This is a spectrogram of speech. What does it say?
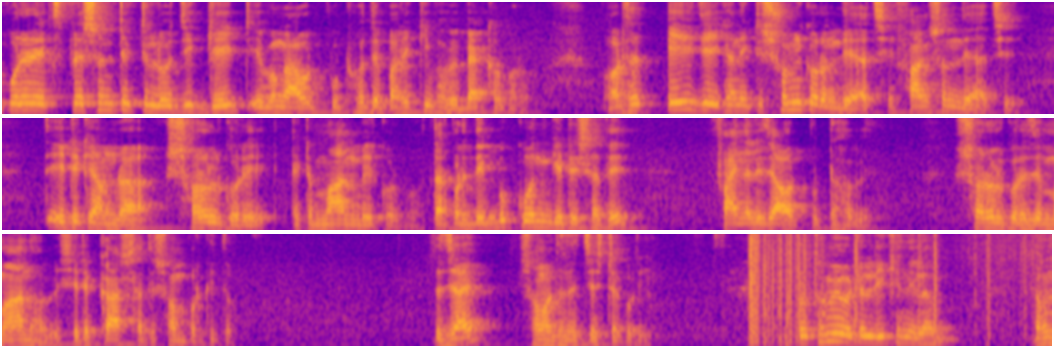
উপরের এক্সপ্রেশনটি একটি লজিক গেট এবং আউটপুট হতে পারে। কীভাবে? ব্যাখ্যা করো। অর্থাৎ এই যে এখানে একটি সমীকরণ দেওয়া আছে ফাংশন দেওয়া আছে, তো এটাকে আমরা সরল করে একটা মান বের করব। তারপরে দেখব কোন গেটের সাথে ফাইনালি যে আউটপুটটা হবে, সরল করে যে মান হবে, সেটা কার সাথে সম্পর্কিত? তো যাই, সমাধানের চেষ্টা করি। প্রথমে ওটা লিখে নিলাম। এখন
